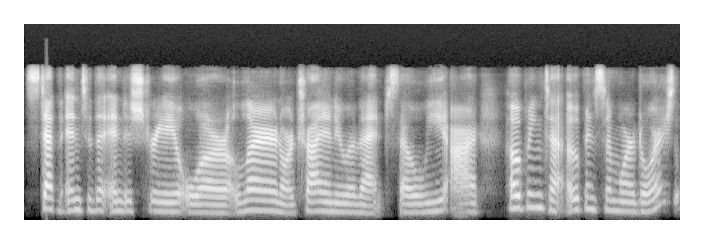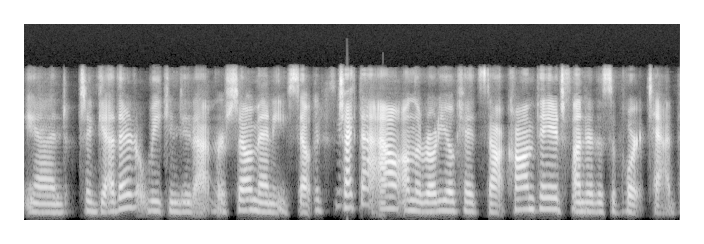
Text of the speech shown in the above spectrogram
step into the industry or learn or try a new event. So we are hoping to open some more doors and together we can do that for so many. So check that out on the Rodeo Kids rodeokids.com page under the support tab.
